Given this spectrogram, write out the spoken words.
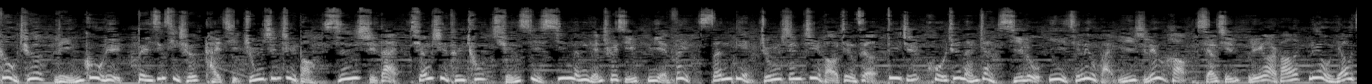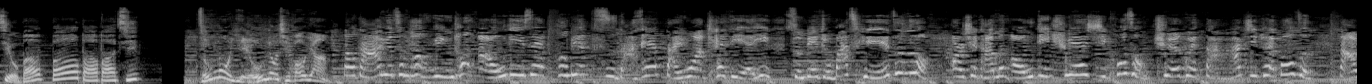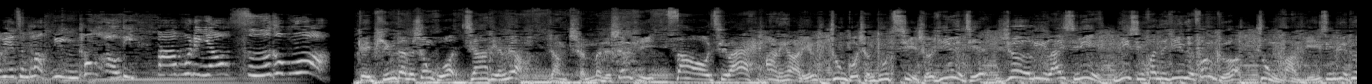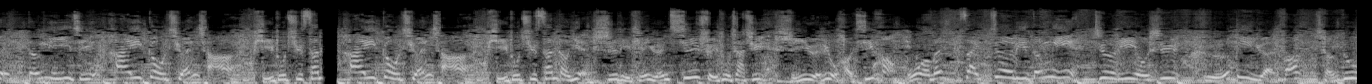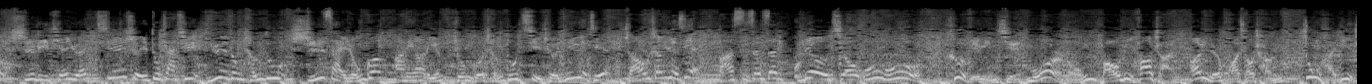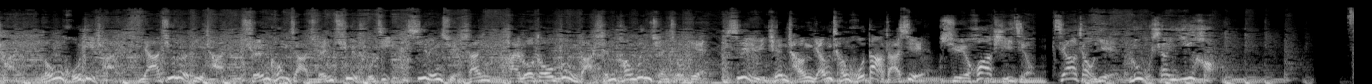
购车零顾虑，北京汽车开启终身质保新时代，强势推出全系新能源车型免费三电终身质保政策。地址：火车南站西路一千六百一十六号，详询零二八六幺九八八八八七。周末又要去保养，到大悦旁运通奥迪噻，旁边吃大餐、带娃看电影，顺便就把车整了。而且他们奥迪全系可送，全国大集团保证。大悦城旁运通奥迪八五零幺四个五。给平淡的生活加点料，让沉闷的身体燥起来。二零二零中国成都汽车音乐节热力来袭，你喜欢的音乐风格，重磅明星乐队等你一起嗨够全场。郫都区三。嗨购全场，郫都区三道堰十里田园亲水度假区，十一月六号、七号，我们在这里等你。这里有诗，何必远方？成都十里田园亲水度假区，悦动成都，十载荣光。二零二零中国成都汽车音乐节招商热线：八四三三六九五五。特别鸣谢摩尔龙、保利发展、安仁华侨城、中海地产、龙湖地产、雅居乐地产、全空甲醛去除剂、西岭雪山、海螺沟贡嘎神。温泉酒店，谢雨天成阳澄湖大闸蟹，雪花啤酒，佳兆业麓山一号。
